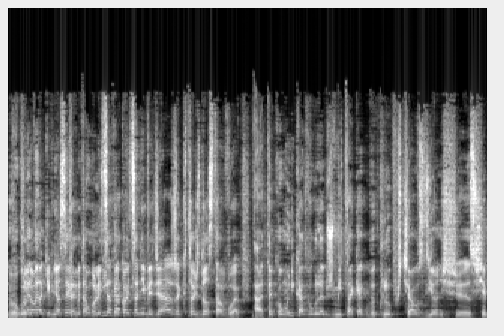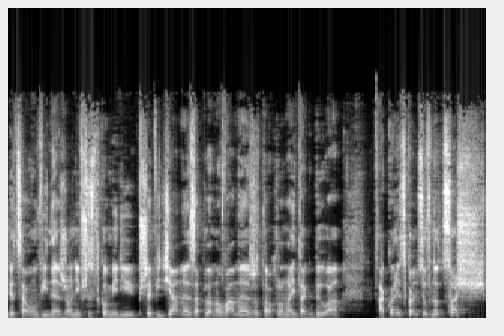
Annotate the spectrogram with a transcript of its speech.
W ogóle ten- taki wniosek, jakby ta policja do końca nie wiedziała, że ktoś dostał w łeb. Ale ten komunikat w ogóle brzmi tak, jakby klub chciał zdjąć e, z siebie całą winę, że oni wszystko mieli przewidziane, zaplanowane, że ta ochrona i tak była. A koniec końców, no coś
